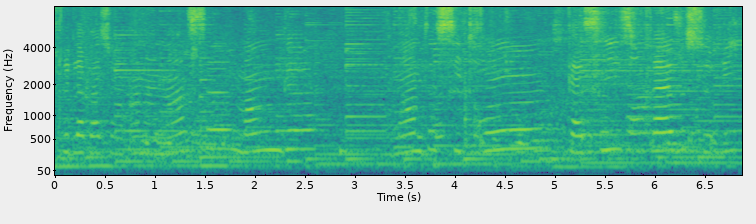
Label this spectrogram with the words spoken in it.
Je fais de la passion ananas, mangue, menthe, citron, cassis, fraise, cerise.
